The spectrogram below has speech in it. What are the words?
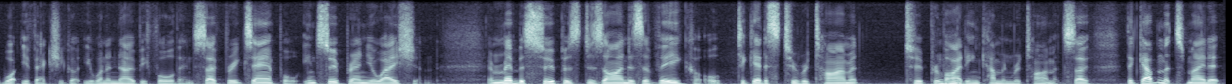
what you've actually got. You want to know before then. So, for example, in superannuation, and remember, super's designed as a vehicle to get us to retirement, to provide mm-hmm. income in retirement. So, the government's made it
